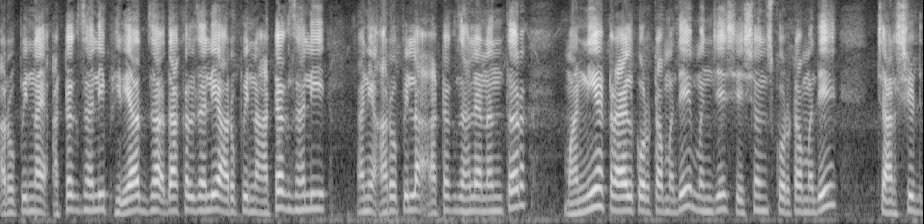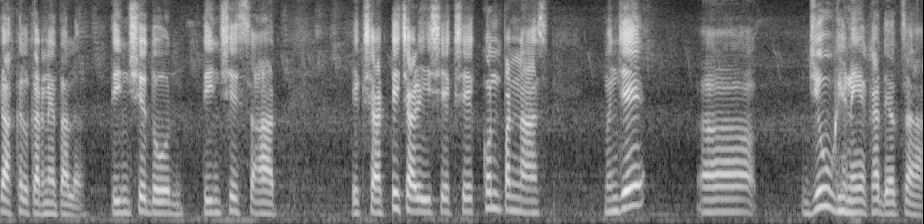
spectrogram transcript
आरोपींना अटक झाली फिर्याद जा दाखल झाली आरोपींना अटक झाली आणि आरोपीला अटक झाल्यानंतर माननीय ट्रायल कोर्टामध्ये म्हणजे सेशन्स कोर्टामध्ये चार्जशीट दाखल करण्यात आलं. तीनशे दोन तीनशे सात एकशे अठ्ठेचाळीस एकशे एकोणपन्नास. म्हणजे जीव घेणे एखाद्याचा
